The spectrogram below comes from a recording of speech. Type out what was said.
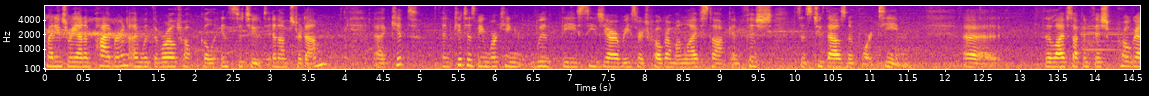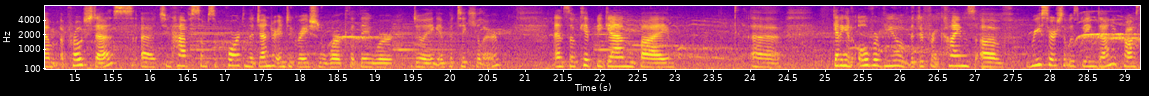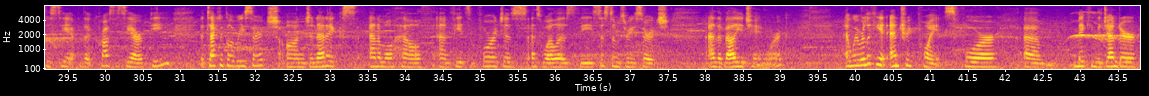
My name is Rhiannon Pyburn. I'm with the Royal Tropical Institute in Amsterdam, uh, KIT. And KIT has been working with the CGIAR research program on livestock and fish since 2014. Uh, the livestock and fish program approached us uh, to have some support in the gender integration work that they were doing in particular. And so KIT began by uh, getting an overview of the different kinds of research that was being done across the, C the, across the CRP, the technical research on genetics, animal health, and feeds and forages, as well as the systems research and the value chain work. And we were looking at entry points for um, making the gender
